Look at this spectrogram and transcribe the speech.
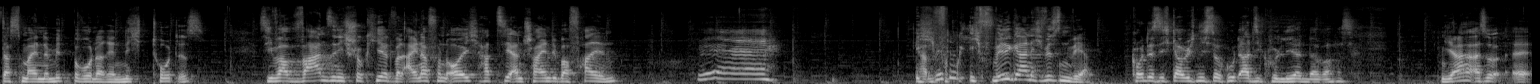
dass meine Mitbewohnerin nicht tot ist. Sie war wahnsinnig schockiert, weil einer von euch hat sie anscheinend überfallen. Ich, ich will gar nicht wissen, wer. Konnte sich, glaube ich, nicht so gut artikulieren, da war was. Ja, also äh,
